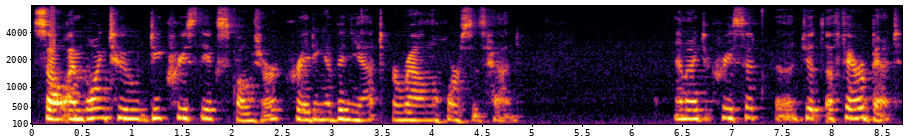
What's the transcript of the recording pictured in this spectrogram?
So I'm going to decrease the exposure, creating a vignette around the horse's head. And I decrease it uh, a fair bit.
